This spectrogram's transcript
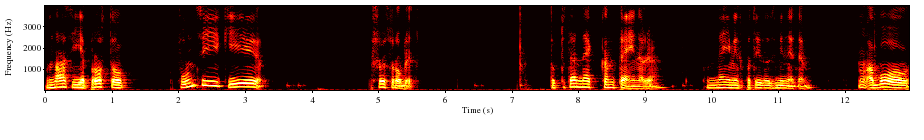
В нас є просто функції, які щось роблять. Тобто це не контейнери. Неймінг потрібно змінити. Ну, або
